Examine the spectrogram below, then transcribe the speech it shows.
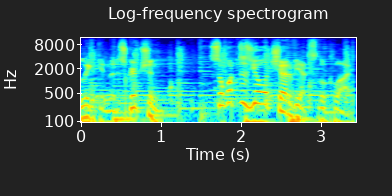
link in the description. So what does your Czerwiec look like?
